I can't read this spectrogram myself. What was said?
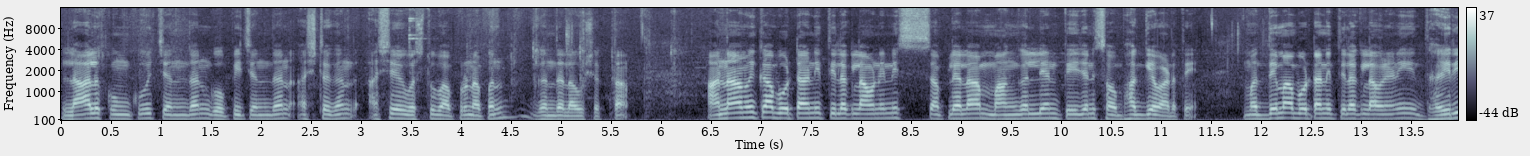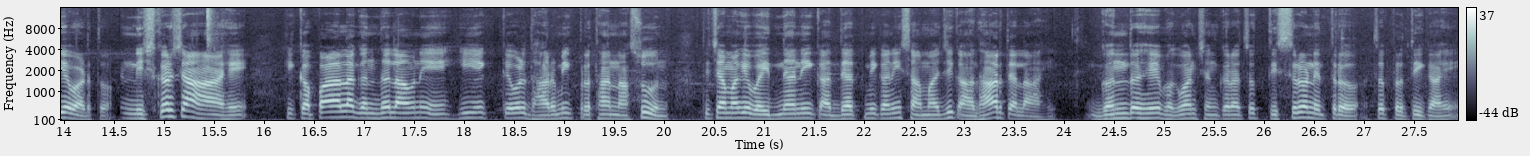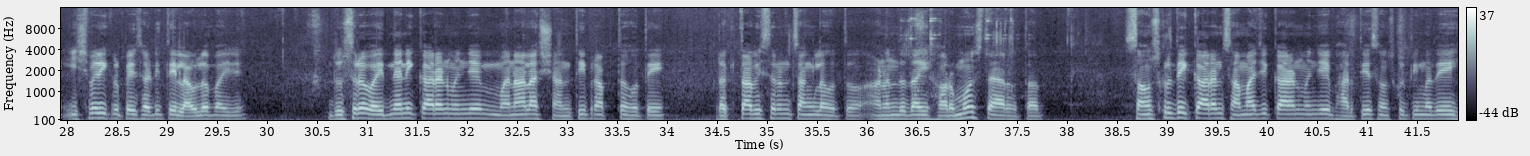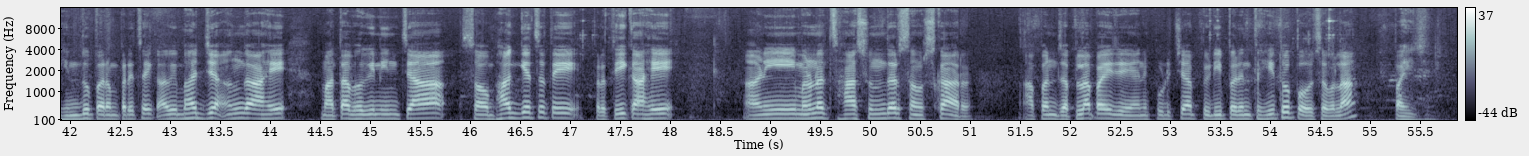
लाल कुंकू चंदन गोपीचंदन अष्टगंध असे वस्तू वापरून आपण गंध लावू शकता. अनामिका बोटांनी तिलक लावण्याने आपल्याला मांगल्य आणि तेज आणि सौभाग्य वाढते. मध्यमा बोटांनी तिलक लावण्याने धैर्य वाढतं. निष्कर्ष हा आहे की कपाळाला गंध लावणे ही एक केवळ धार्मिक प्रथा नसून तिच्यामागे वैज्ञानिक आध्यात्मिक आणि सामाजिक आधार त्याला आहे. गंध हे भगवान शंकराचं तिसरं नेत्रचं प्रतीक आहे. ईश्वरी कृपेसाठी ते लावलं पाहिजे. दुसरं वैज्ञानिक कारण म्हणजे मनाला शांती प्राप्त होते रक्ताभिसरण चांगलं होतं आनंददायी हॉर्मोन्स तयार होतात. सांस्कृतिक कारण सामाजिक कारण म्हणजे भारतीय संस्कृतीमध्ये हिंदू परंपरेचं एक अविभाज्य अंग आहे. माता भगिनींच्या सौभाग्याचं ते प्रतीक आहे. आणि म्हणूनच हा सुंदर संस्कार आपण जपला पाहिजे आणि पुढच्या पिढीपर्यंतही तो पोहोचवला पाहिजे.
